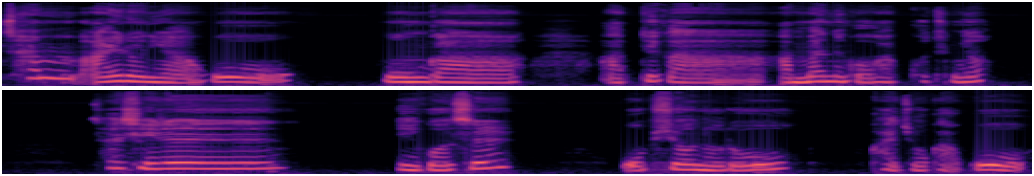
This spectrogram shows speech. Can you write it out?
참 아이러니하고 뭔가 앞뒤가 안 맞는 것 같거든요. 사실은 이것을 옵션으로 가져가고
